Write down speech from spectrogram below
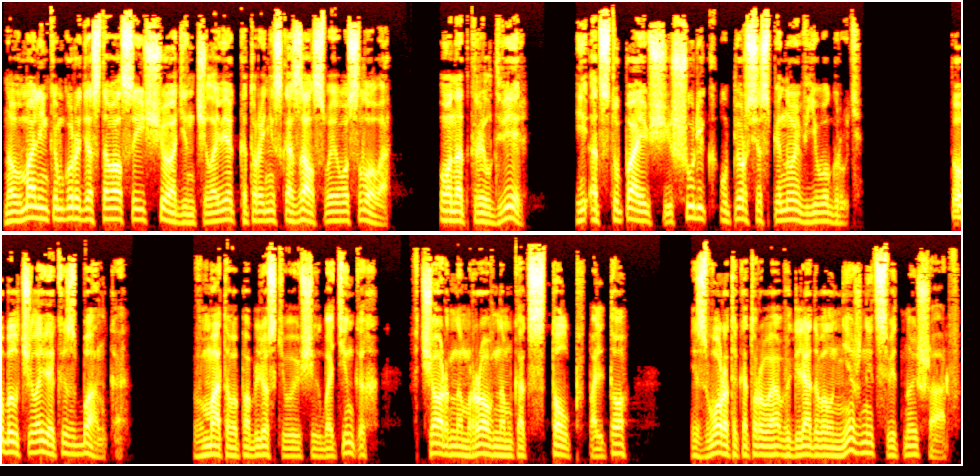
но в маленьком городе оставался еще один человек, который не сказал своего слова. Он открыл дверь, и отступающий Шурик уперся спиной в его грудь. То был человек из банка. В матово поблескивающих ботинках, в черном, ровном, как столб, пальто, из ворота которого выглядывал нежный цветной шарф.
